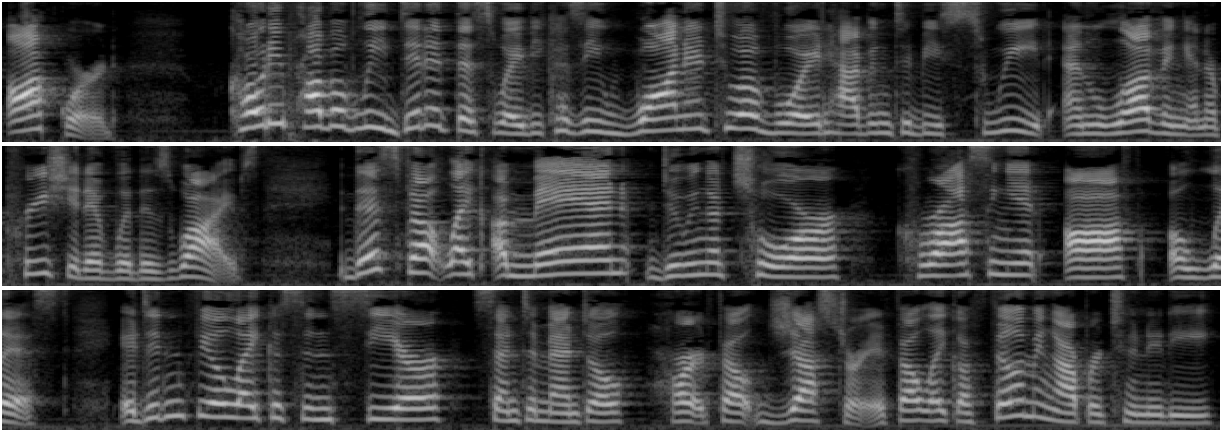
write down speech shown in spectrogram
awkward. Kody probably did it this way because he wanted to avoid having to be sweet and loving and appreciative with his wives. This felt like a man doing a chore crossing it off a list. It didn't feel like a sincere, sentimental, heartfelt gesture. It felt like a filming opportunity.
